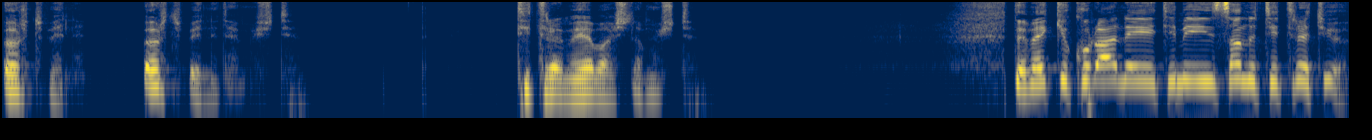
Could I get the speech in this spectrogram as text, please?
Ört beni, ört beni demişti. Titremeye başlamıştı. Demek ki Kur'an eğitimi insanı titretiyor.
